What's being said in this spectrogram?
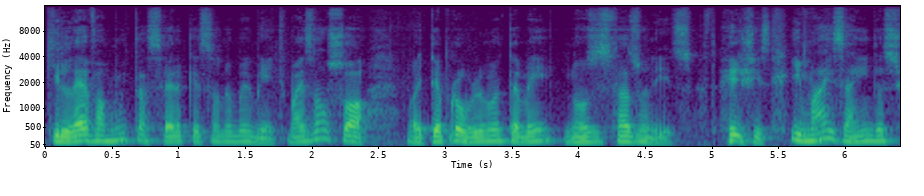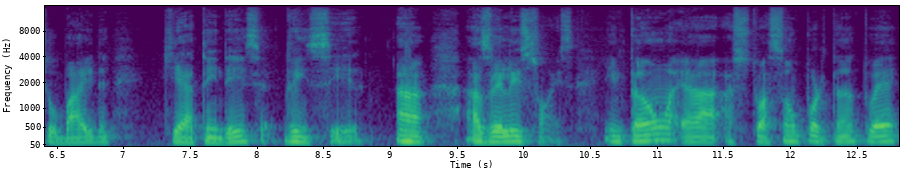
que leva muito a sério a questão do meio ambiente. Mas não só, vai ter problema também nos Estados Unidos. Registre. E mais ainda se o Biden, que é a tendência, vencer a, as eleições. Então, é a, a situação, portanto, é,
